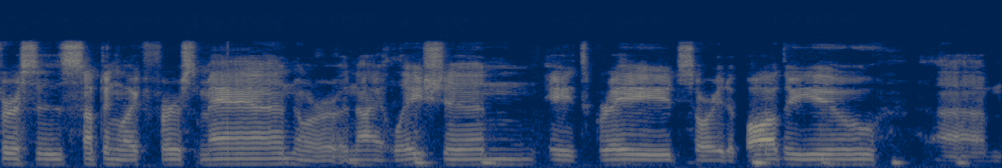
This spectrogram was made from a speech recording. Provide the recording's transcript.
versus something like First Man or Annihilation, Eighth Grade, Sorry to Bother You. Um,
